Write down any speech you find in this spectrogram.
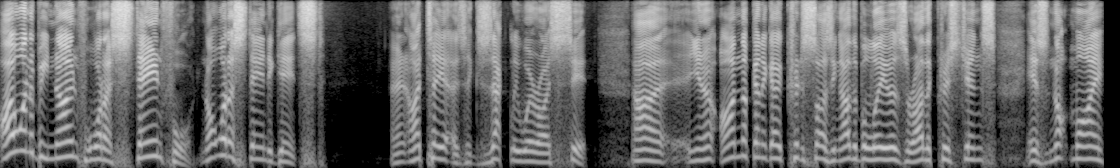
I want to be known for what I stand for, not what I stand against. And I tell you, it's exactly where I sit. Uh, you know, I'm not going to go criticizing other believers or other Christians. It's not my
